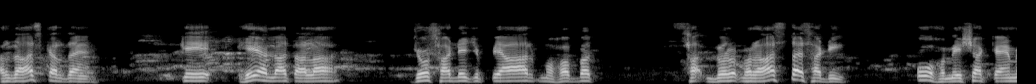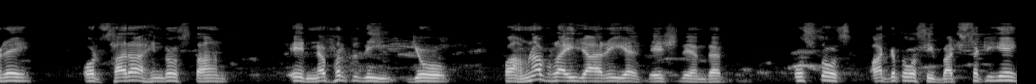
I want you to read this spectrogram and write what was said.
ਅਰਦਾਸ ਕਰਦਾ ਹਾਂ ਕਿ हे ਅੱਲਾਹ ਤਾਲਾ, ਜੋ ਸਾਡੇ 'ਚ ਪਿਆਰ, ਮੁਹੱਬਤ ਵਿਰਾਸਤ ਹੈ ਸਾਡੀ, ਉਹ ਹਮੇਸ਼ਾ ਕਾਇਮ ਰਹੇ ਔਰ ਸਾਰਾ ਹਿੰਦੁਸਤਾਨ ਇਹ ਨਫ਼ਰਤ ਦੀ ਜੋ ਭਾਵਨਾ ਫੈਲਾਈ ਜਾ ਰਹੀ ਹੈ ਦੇਸ਼ ਦੇ ਅੰਦਰ, ਉਸ ਤੋਂ ਅੱਗ ਤੋਂ ਅਸੀਂ ਬਚ ਸਕੀਏ।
